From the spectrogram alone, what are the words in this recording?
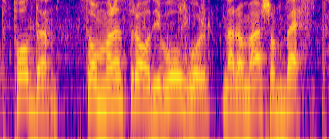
Båtpodden, sommarens radiovågor när de är som bäst.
